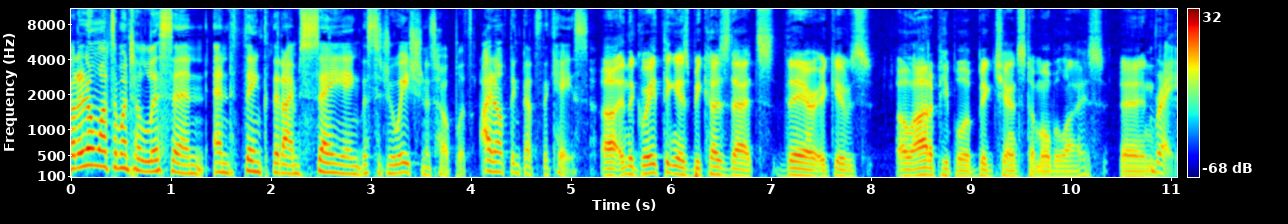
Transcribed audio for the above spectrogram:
But I don't want someone to listen and think that I'm saying the situation is hopeless. I don't think that's the case. Uh, and the great thing is because that's there, it gives a lot of people a big chance to mobilize. And Right.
